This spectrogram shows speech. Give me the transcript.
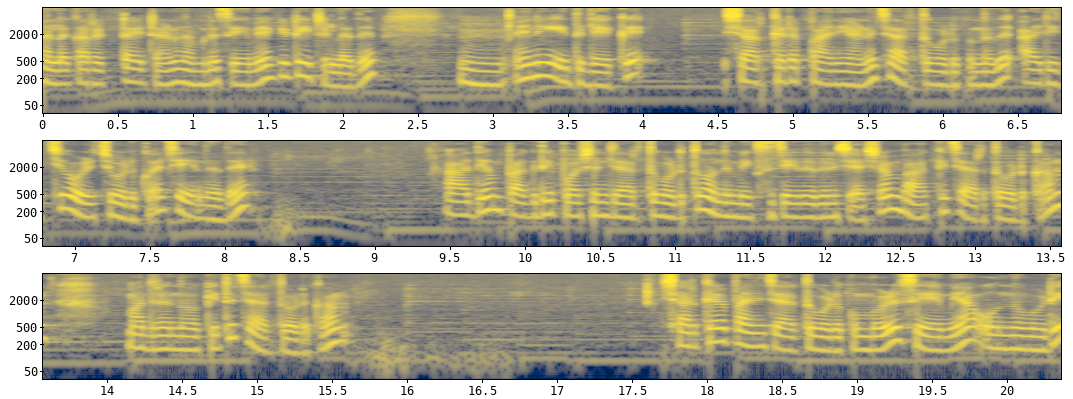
നല്ല കറക്റ്റായിട്ടാണ് നമ്മുടെ സേമിയ കിട്ടിയിട്ടുള്ളത്. ഇനി ഇതിലേക്ക് ശർക്കര പാനിയാണ് ചേർത്ത് കൊടുക്കുന്നത്. അരിച്ച് ഒഴിച്ചു കൊടുക്കുക ചെയ്യുന്നത്. ആദ്യം പകുതി പോർഷൻ ചേർത്ത് കൊടുത്ത് ഒന്ന് മിക്സ് ചെയ്തതിന് ശേഷം ബാക്കി ചേർത്ത് കൊടുക്കാം. മധുരം നോക്കിയിട്ട് ചേർത്ത് കൊടുക്കാം. ശർക്കര പനി ചേർത്ത് കൊടുക്കുമ്പോൾ സേമിയ ഒന്നുകൂടി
